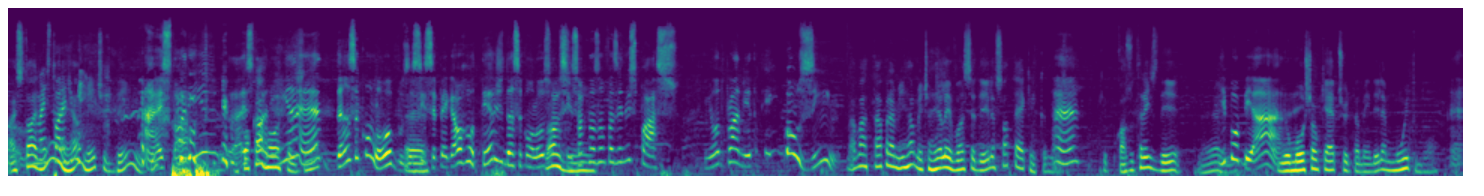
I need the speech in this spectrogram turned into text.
a historinha uma história é realmente bem. Ah, a historinha, a historinha é né? Dança com Lobos. É. Assim, você pegar o roteiro de Dança com Lobos e falar assim, só que nós vamos fazer no espaço em outro planeta. É igualzinho. Avatar, para mim, realmente, a relevância dele é só técnica mesmo. É. Que, por causa do 3D. Né? E bobear. E o motion capture também dele é muito bom. É.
